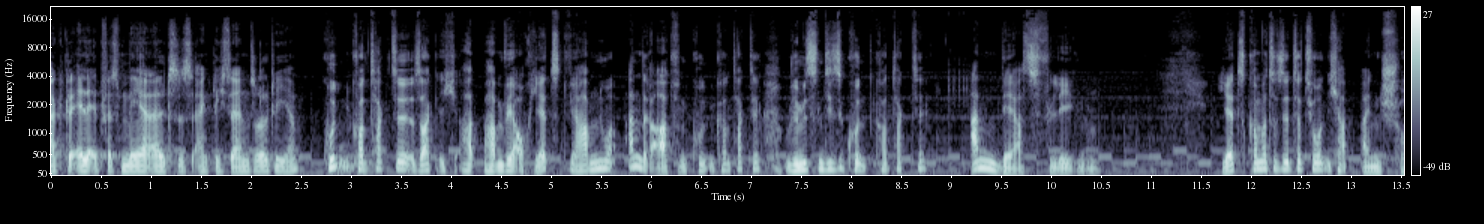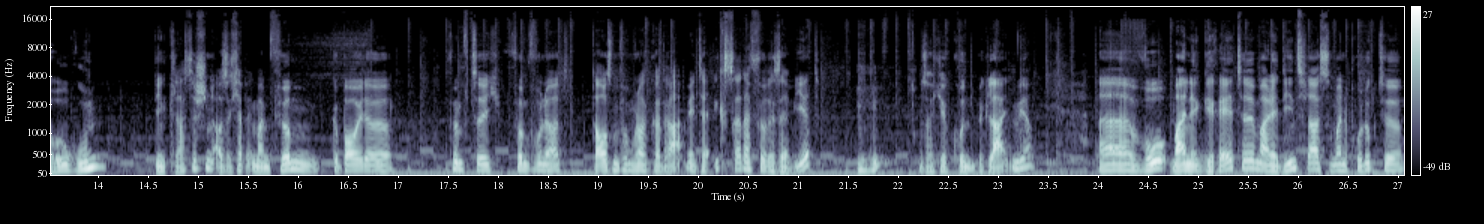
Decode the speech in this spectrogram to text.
Aktuell etwas mehr, als es eigentlich sein sollte, ja. Kundenkontakte, sag ich, ha haben wir auch jetzt. Wir haben nur andere Art von Kundenkontakte und wir müssen diese Kundenkontakte anders pflegen. Jetzt kommen wir zur Situation, ich habe einen Showroom, den klassischen, also ich habe in meinem Firmengebäude 50, 500, 1500 Quadratmeter extra dafür reserviert. Mhm. Solche Kunden begleiten wir, äh, wo meine Geräte, meine Dienstleistungen, meine Produkte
